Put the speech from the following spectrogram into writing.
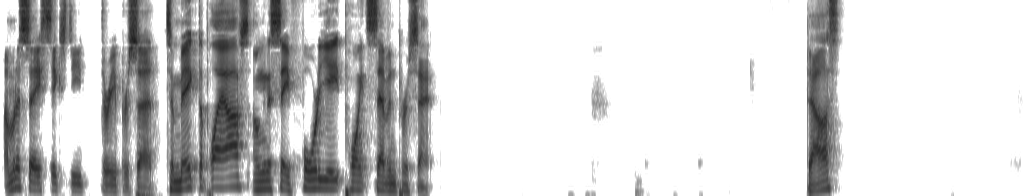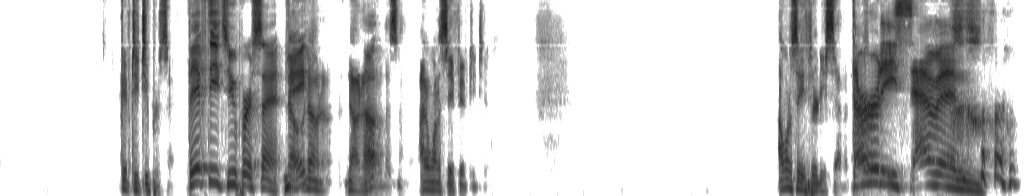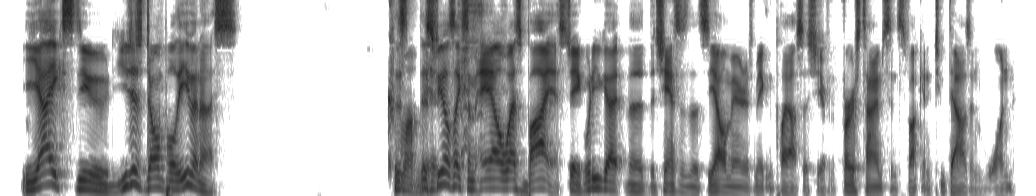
I'm going to say sixty-three percent. To make the playoffs, I'm going to say 48.7%. Dallas? Fifty-two percent. 52%. No, Jake? no, no, no, no, Oh. no. That's not. I don't want to say fifty-two. I want to say thirty-seven. 37. Yikes, dude. You just don't believe in us. Come This, on, this man. feels like some AL West bias. Jake, what do you got the, the chances of the Seattle Mariners making the playoffs this year for the first time since fucking 2001?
